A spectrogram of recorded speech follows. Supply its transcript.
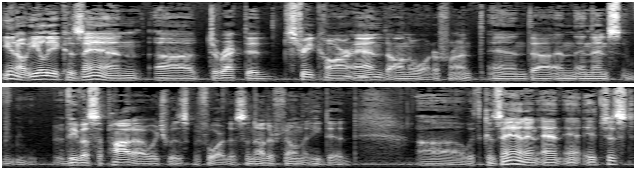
you know, Elia Kazan uh, directed Streetcar and On the Waterfront, and uh, and and then Viva Zapata, which was before this, another film that he did uh, with Kazan, and, and and it just.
